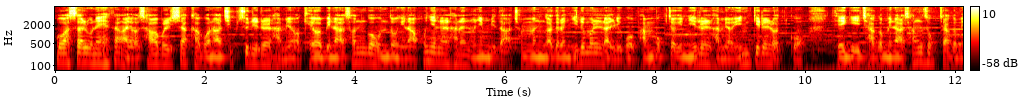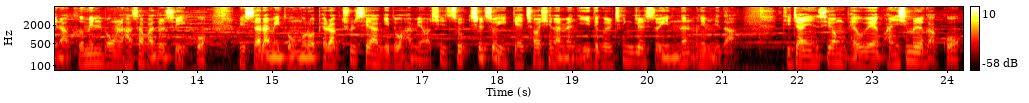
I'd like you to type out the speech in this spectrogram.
도화살 운에 해당하여 사업을 시작하거나 집수리를 하며 개업이나 선거운동이나 혼인을 하는 운입니다. 전문가들은 이름을 날리고 반복적인 일을 하며 인기를 얻고 대기 자금이나 상속 자금이나 금일봉을 하사받을 수 있고 윗사람의 도움으로 벼락 출세하기도 하며 실수, 실속 있게 처신하면 이득을 챙길 수 있는 운입니다. 디자인 수영 배우에 관심을 갖고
